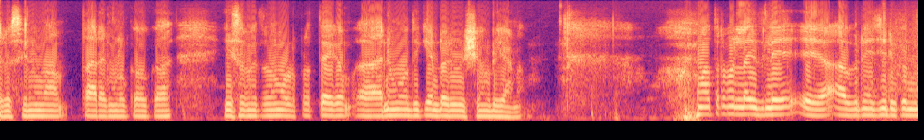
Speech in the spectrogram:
ഒരു സിനിമ താരങ്ങൾക്കൊക്കെ ഈ സമയത്ത് നമ്മൾ പ്രത്യേകം അനുമോദിക്കേണ്ട ഒരു വിഷയം കൂടിയാണ്. മാത്രമല്ല ഇതിൽ അഭിനയിച്ചിരിക്കുന്ന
